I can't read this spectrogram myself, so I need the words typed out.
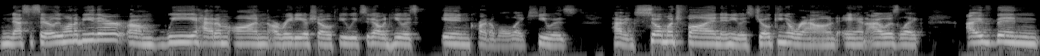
necessarily want to be there. Um we had him on our radio show a few weeks ago and he was incredible. Like he was having so much fun and he was joking around and I was like I've been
